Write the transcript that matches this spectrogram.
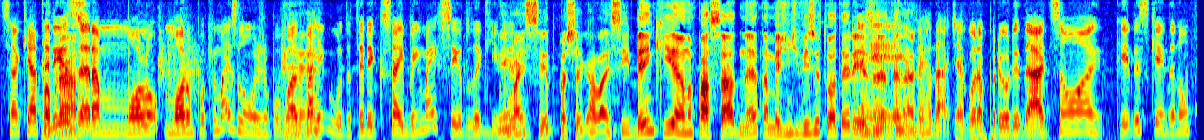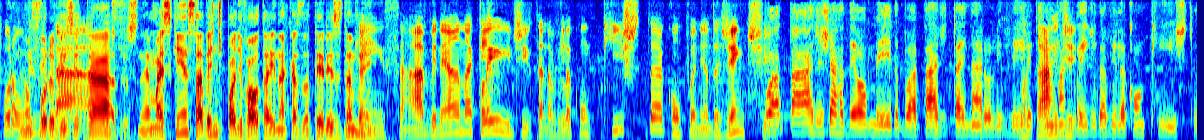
Só que a Um Tereza era, mora, mora um pouquinho mais longe, um povoado É. Barriguda. Teria que sair bem mais cedo daqui, Bem né? mais cedo pra chegar lá. E Se bem que ano passado, né, também a gente visitou a Tereza, é, né, Tenara? verdade. Agora a prioridade são aqueles que ainda não foram não visitados. foram visitados, né? Mas quem sabe a gente pode voltar aí na casa da Tereza também. Quem sabe, né? A Ana Cleide tá na Vila Conquista acompanhando a gente. Boa tarde, Jardel Almeida. Boa tarde, Tainara Oliveira. Boa Aqui é tarde. Ana Cleide da Vila Conquista.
